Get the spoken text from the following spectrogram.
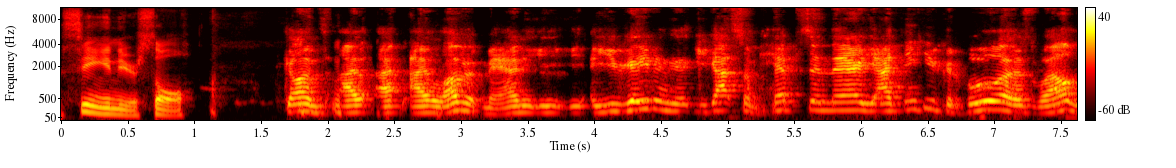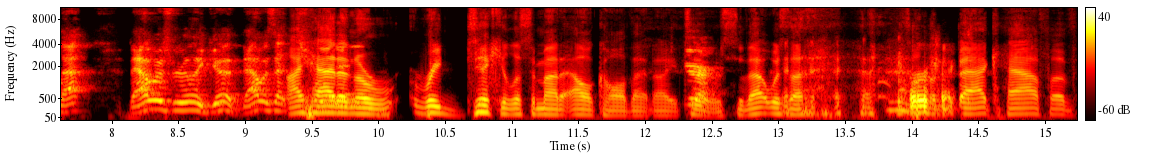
seeing into your soul. Guns, I, I I love it, man. You, you you even you got some hips in there. Yeah, I think you could hula as well. That that was really good. That was at I had an, a ridiculous amount of alcohol that night too. So that was the, that was the Perfect. back half of.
